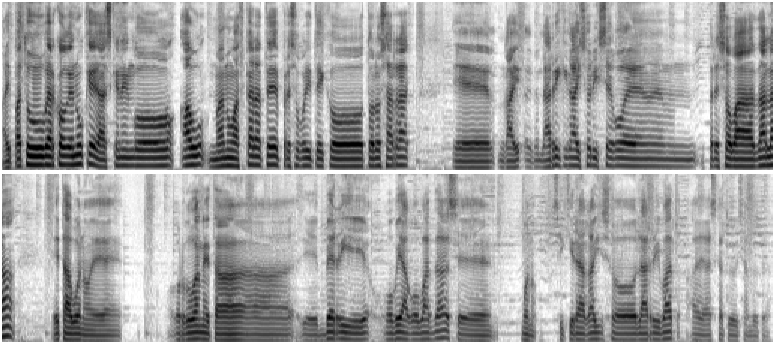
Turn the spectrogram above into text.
Aipatu beharko genuke azkenengo hau Manu Azkarate preso politiko tolosarrak e, gai, larrik gaizorik zegoen preso bat dala eta bueno e, orduan eta e, berri hobeago bat da ze, bueno, zikira gaizo larri bat askatu izan dutera.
